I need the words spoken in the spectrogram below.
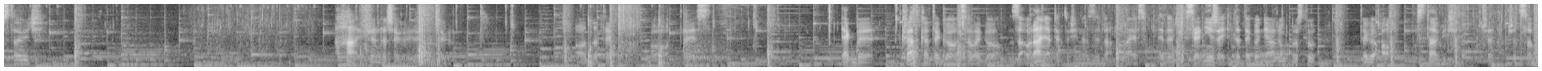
postawić. Aha, już wiem dlaczego, już wiem dlaczego. O, dlatego, bo to jest jakby kratka tego całego zaorania, tak to się nazywa, ona jest jeden piksel niżej i dlatego nie mogę po prostu tego, o, postawić przed, przed sobą,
